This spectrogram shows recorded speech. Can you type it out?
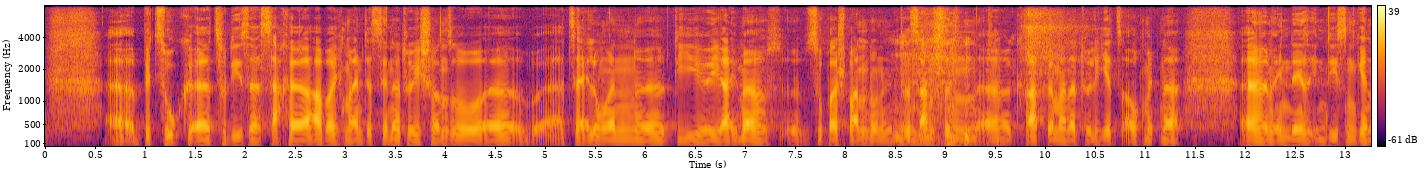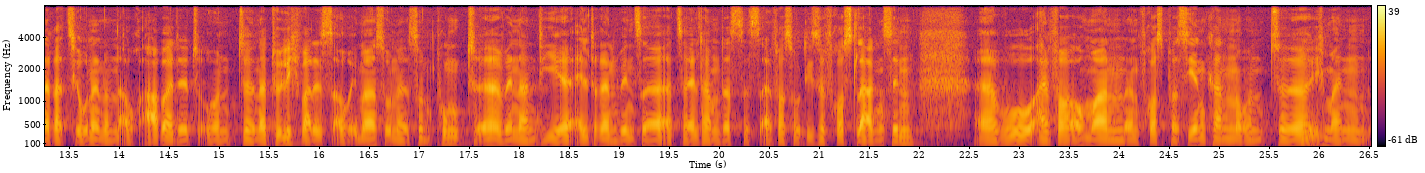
Bezug äh, zu dieser Sache, aber ich meine, das sind natürlich schon so äh, Erzählungen, äh, die ja immer äh, super spannend und interessant mhm. sind, gerade wenn man natürlich jetzt auch mit einer ähm, in, de, in, diesen Generationen dann auch arbeitet. Und natürlich war das auch immer so, eine, so ein Punkt, wenn dann die älteren Winzer erzählt haben, dass das einfach so diese Frostlagen sind, wo einfach auch mal ein, ein Frost passieren kann. Und mhm. ich meine,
